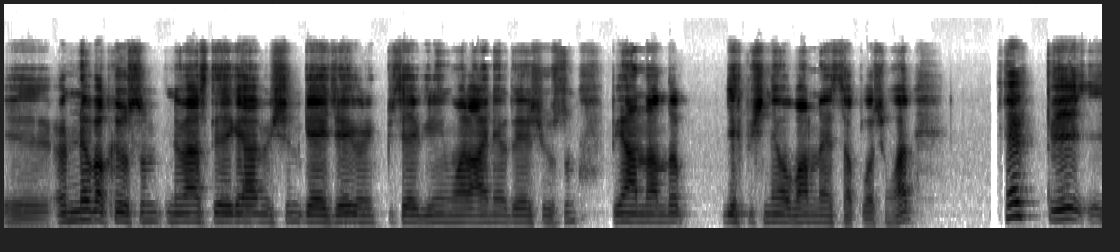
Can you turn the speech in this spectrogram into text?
Ee, önüne bakıyorsun üniversiteye gelmişsin geleceğe yönelik bir sevgilin var aynı evde yaşıyorsun bir yandan da geçmişine babanla hesaplaşma var hep bir e,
